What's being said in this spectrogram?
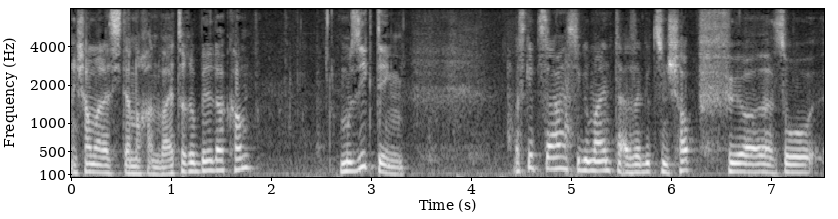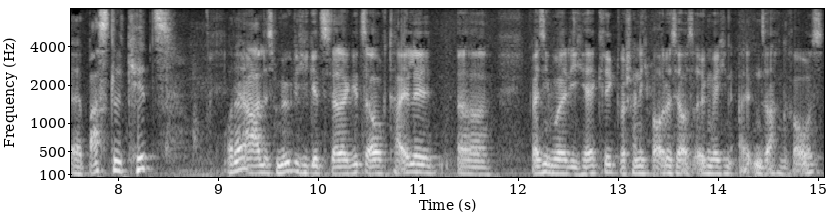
Ich schau mal, dass ich dann noch an weitere Bilder komme. Musikding. Was gibt's da, hast du gemeint? Also gibt's einen Shop für so äh, Bastelkits, oder? Ja, alles Mögliche gibt's da. Da gibt's auch Teile, äh, ich weiß nicht, wo er die herkriegt. Wahrscheinlich baut er sie aus irgendwelchen alten Sachen raus.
